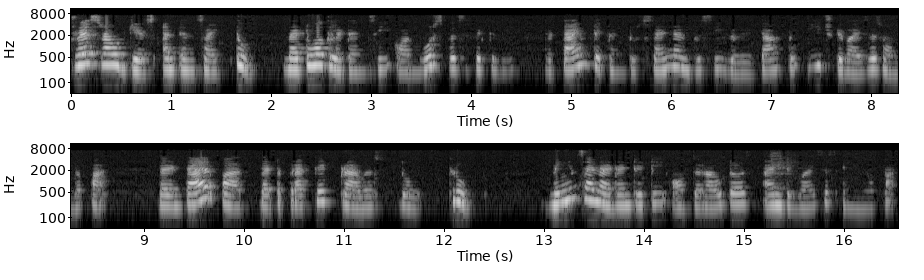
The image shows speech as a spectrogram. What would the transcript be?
trace route gives an insight to network latency or more specifically the time taken to send and receive the data to each devices on the path. The entire path that a packet travels through means and identity of the routers and devices in your path.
